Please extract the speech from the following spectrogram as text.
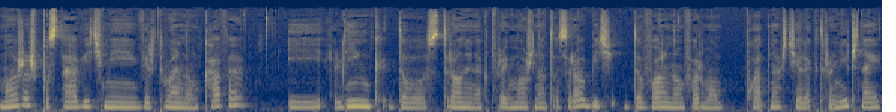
możesz postawić mi wirtualną kawę i link do strony, na której można to zrobić, dowolną formą płatności elektronicznej,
